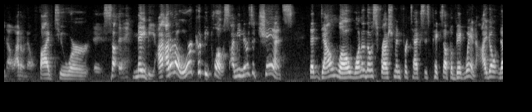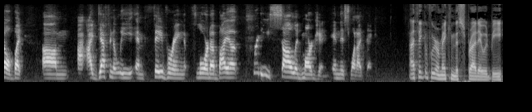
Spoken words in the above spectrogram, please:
you know, I don't know, five two or eh, maybe I, I don't know, or it could be close. I mean, there's a chance that down low, one of those freshmen for Texas picks up a big win. I don't know, but um, I, I, definitely am favoring Florida by a pretty solid margin in this one. I think. I think if we were making the spread, it would be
